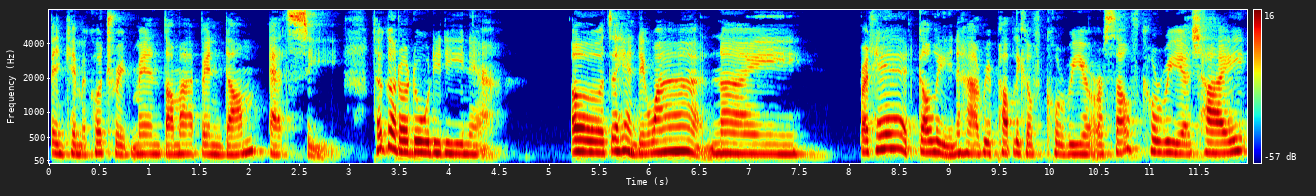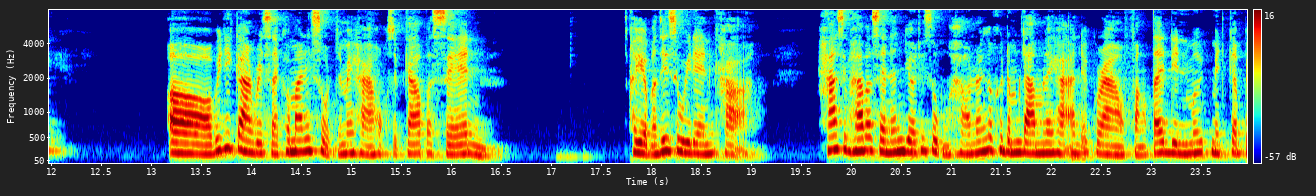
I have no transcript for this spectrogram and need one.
เป็น chemical treatment ต่อมาเป็น dump at sea ถ้าเกิดเราดูดีๆ เนี่ย เออ จะเห็นได้ว่าในประเทศเกาหลีนะคะ Republic of Korea or South Korea ใช้ วิธีการ recycle มากที่สุดใช่ไหมคะ69%ขยับมาที่สวีเดนค่ะ 55%นั้นเยอะที่สุดของเขานั่นก็คือดำๆเลยค่ะ underground ฝังใต้ดินมืดมิดกันไป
